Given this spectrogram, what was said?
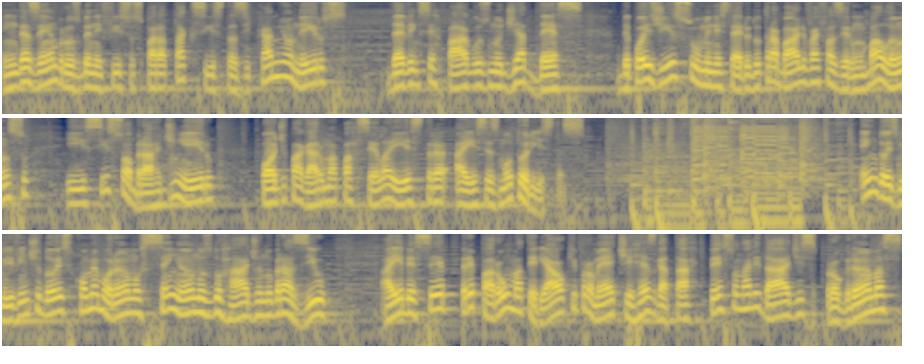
Em dezembro, os benefícios para taxistas e caminhoneiros devem ser pagos no dia 10. Depois disso, o Ministério do Trabalho vai fazer um balanço e, se sobrar dinheiro, pode pagar uma parcela extra a esses motoristas. Em 2022, comemoramos 100 anos do rádio no Brasil a EBC preparou um material que promete resgatar personalidades, programas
